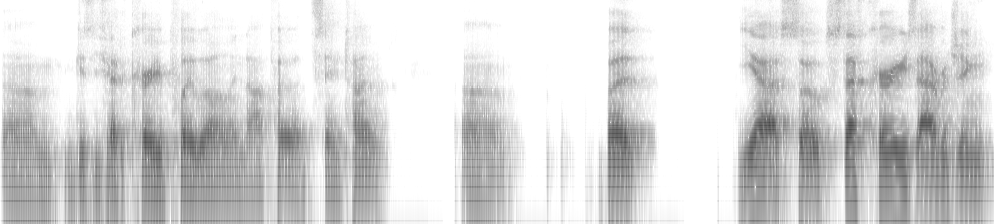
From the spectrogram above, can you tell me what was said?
um, because you've had Curry play well and not play at the same time. Um, but yeah, so Steph Curry's averaging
